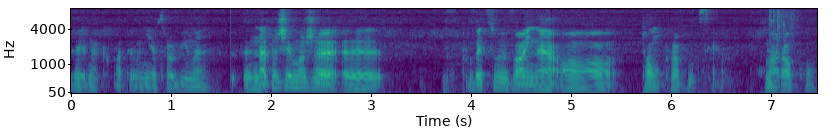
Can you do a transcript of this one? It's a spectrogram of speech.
jednak chyba tego nie zrobimy. Na razie może e, powiedzmy wojnę o tą prowincję w Maroku.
